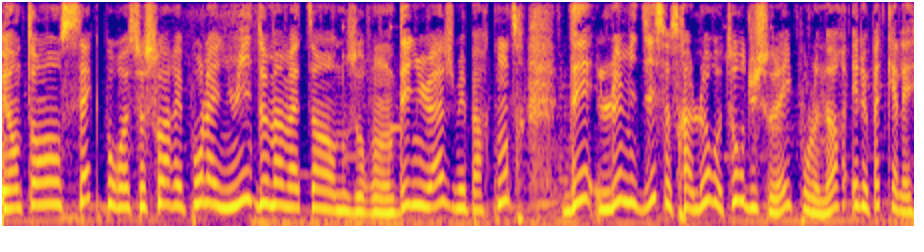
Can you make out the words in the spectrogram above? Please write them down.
Et en temps sec pour ce soir et pour la nuit. Demain matin, nous aurons des nuages, mais par contre, dès le midi, ce sera le retour du soleil pour le nord et le Pas-de-Calais.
